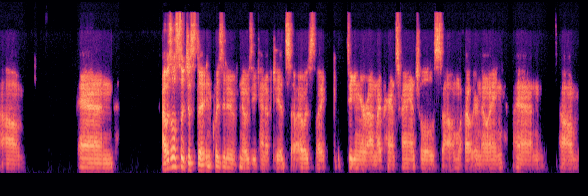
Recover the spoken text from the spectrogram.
Um, and I was also just an inquisitive, nosy kind of kid. So I was like digging around my parents' financials um, without their knowing and um,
